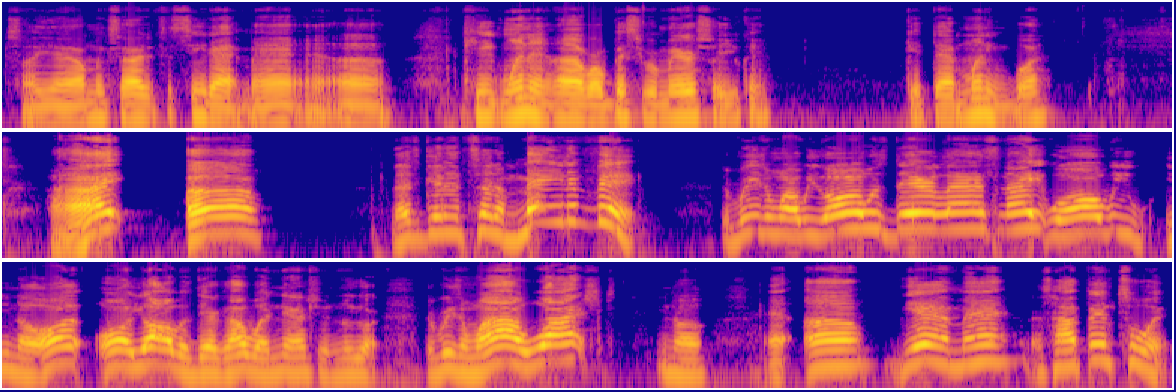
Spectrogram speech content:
So, yeah, I'm excited to see that, man. And, uh, keep winning, uh, Robeisy Ramirez, so you can get that money, boy. All right. Uh, let's get into the main event. The reason why we all was there last night, well, all we, you know, all, all y'all was there because I wasn't there. Actually, New York. The reason why I watched, you know, and um, yeah, man, let's hop into it.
